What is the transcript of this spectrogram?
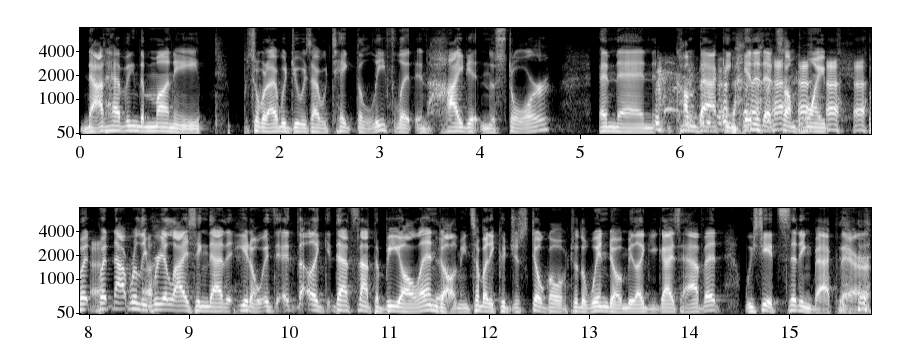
not having the money. So what I would do is I would take the leaflet and hide it in the store. And then come back and get it at some point, but but not really realizing that it, you know it's it, like that's not the be all end all. I mean, somebody could just still go up to the window and be like, "You guys have it? We see it sitting back there,"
